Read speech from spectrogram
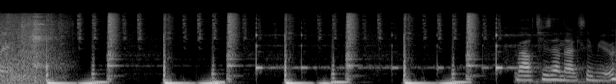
ouais. Bah, artisanal, c'est mieux.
